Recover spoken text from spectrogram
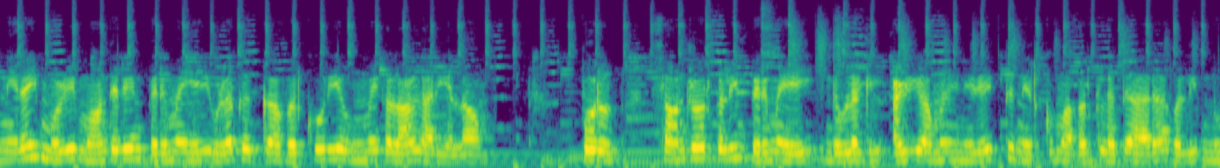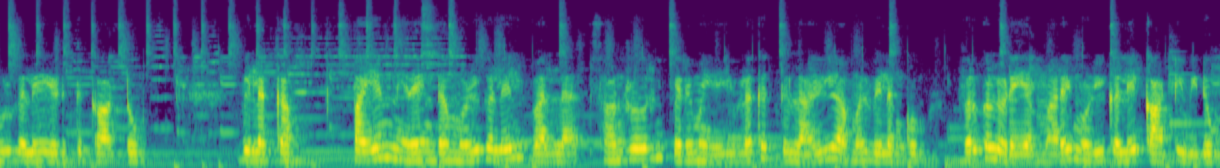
நிறைமொழி மாந்தரின் பெருமையை உலகுக்கு அவர் கூறிய உண்மைகளால் அறியலாம். பொருள் சான்றோர்களின் பெருமையை இந்த உலகில் அழியாமல் நிலைத்து நிற்கும் அவர்களது அறவழி நூல்களே எடுத்து காட்டும் விளக்கம். பயன் நிறைந்த மொழிகளில் வல்ல சான்றோரின் பெருமையை உலகத்தில் அழியாமல் விளங்கும். அவர்களுடைய மறைமொழிகளே காட்டிவிடும்.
